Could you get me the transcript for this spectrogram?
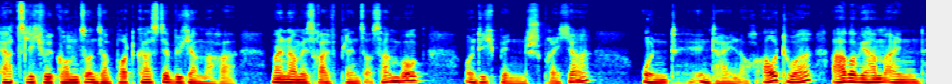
Herzlich willkommen zu unserem Podcast der Büchermacher. Mein Name ist Ralf Plenz aus Hamburg und ich bin Sprecher und in Teilen auch Autor. Aber wir haben einen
